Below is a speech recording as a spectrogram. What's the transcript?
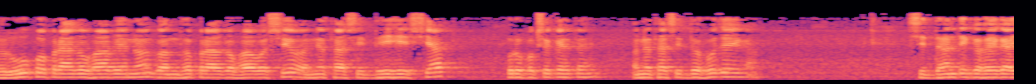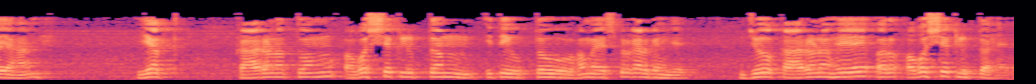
रूप प्रागभाव न गंध प्रागभाव से अन्यथा सिद्धि ही सैत पूर्व पक्ष कहते हैं, अन्यथा सिद्ध हो जाएगा। सिद्धांति कहेगा यहाँ, यत कारणत्व अवश्य क्लिप्तम इति उक्त, हम इस प्रकार कहेंगे, जो कारण है और अवश्य क्लिप्त है।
